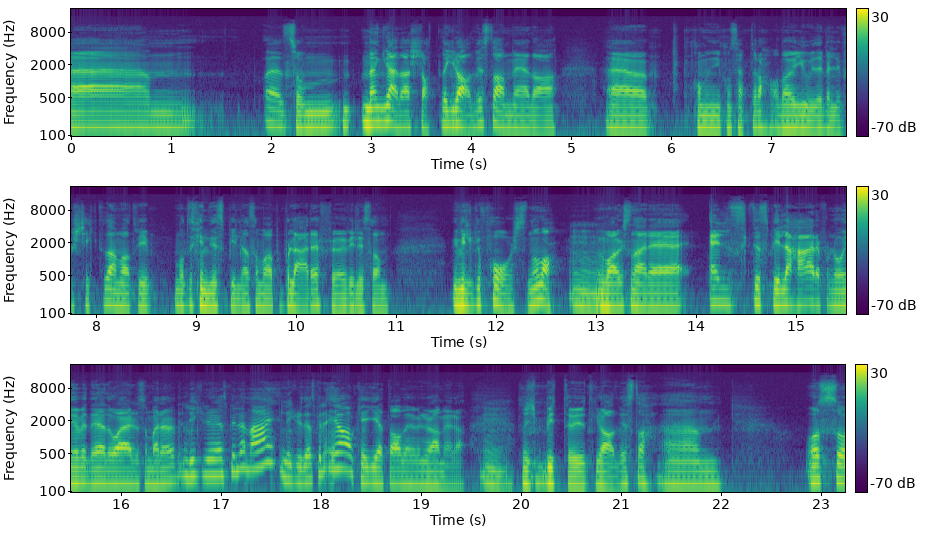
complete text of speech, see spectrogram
ehm, eh, som, men greide å erstatte det gradvis da med da eh, kom nye konsepter. da Og da gjorde vi det veldig forsiktig da med at vi måtte finne de spillene som var populære, før vi liksom Vi ville ikke force noe, da. Det var jo sånn derre Elsk det spillet her, for nå gjør vi det. Da er det liksom bare Liker du det spillet? Nei. Liker du det spillet? Ja, ok, GTA, det vil du ha mer av. Så bytter vi ut gradvis, da. Um, og så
